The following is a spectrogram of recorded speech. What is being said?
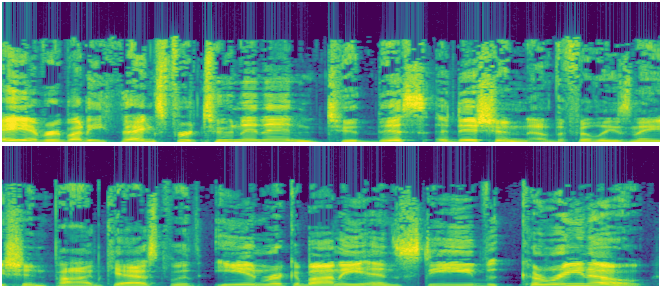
Hey, everybody, thanks for tuning in to this edition of the Phillies Nation podcast with Ian Riccaboni and Steve Carino.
